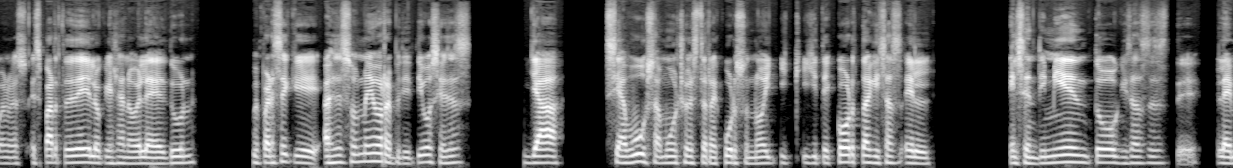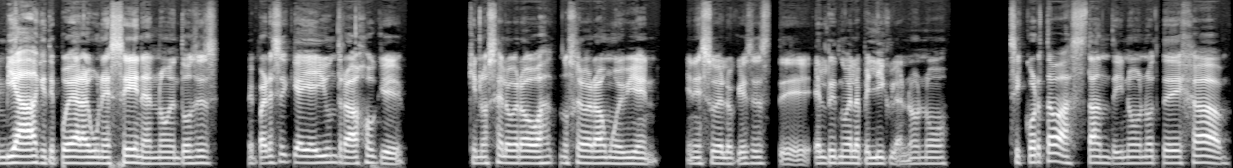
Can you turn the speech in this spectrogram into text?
bueno, es, es, parte de lo que es la novela de Dune, me parece que a veces son medio repetitivos y a veces ya se abusa mucho de este recurso, ¿no? Y, y, te corta quizás el, el sentimiento, quizás este, la enviada que te puede dar alguna escena, ¿no? Entonces, me parece que hay ahí un trabajo que, que no se ha logrado, no se ha muy bien en eso de lo que es este el ritmo de la película, ¿no? No se corta bastante y no, no te deja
